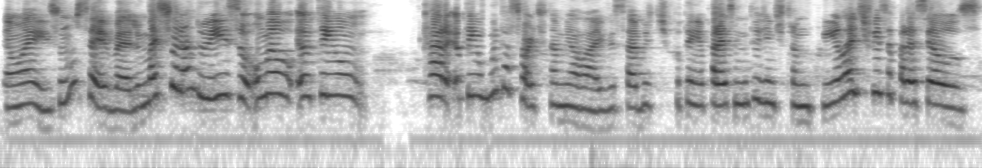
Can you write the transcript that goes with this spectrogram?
Então é isso, não sei, velho. Mas tirando isso, o meu. Eu tenho. Cara, eu tenho muita sorte na minha live, sabe? Tipo, tem, aparece muita gente tranquila. É difícil aparecer os,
